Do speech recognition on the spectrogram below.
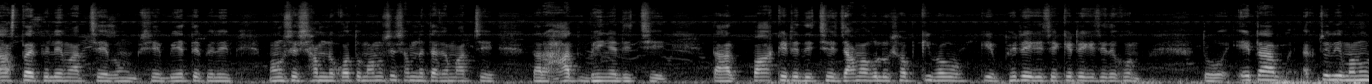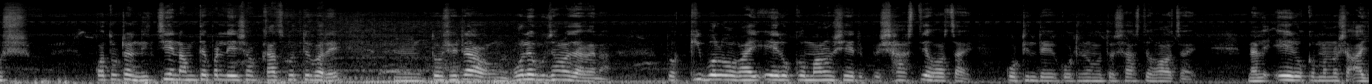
রাস্তায় ফেলে মারছে এবং সে বিয়েতে ফেলে মানুষের সামনে, কত মানুষের সামনে তাকে মারছে, তার হাত ভেঙে দিচ্ছে, তার পা কেটে দিচ্ছে, জামাগুলো সব কীভাবে কি ফেটে গেছে, কেটে গেছে দেখুন। তো এটা অ্যাকচুয়ালি মানুষ কতটা নিচে নামতে পারলে এসব কাজ করতে পারে তো সেটা বলে বোঝানো যাবে না। তো কি বলব ভাই, এরকম মানুষের শাস্তি হওয়া চাই, কঠিন থেকে কঠিনের মতো শাস্তি হওয়া চাই। নাহলে এইরকম মানুষ আজ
